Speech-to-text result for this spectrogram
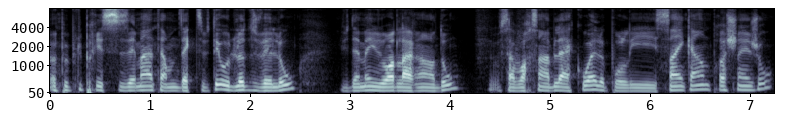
un peu plus précisément en termes d'activité? Au-delà du vélo, évidemment, il y aura de la rando. Ça va ressembler à quoi pour les 50 prochains jours?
